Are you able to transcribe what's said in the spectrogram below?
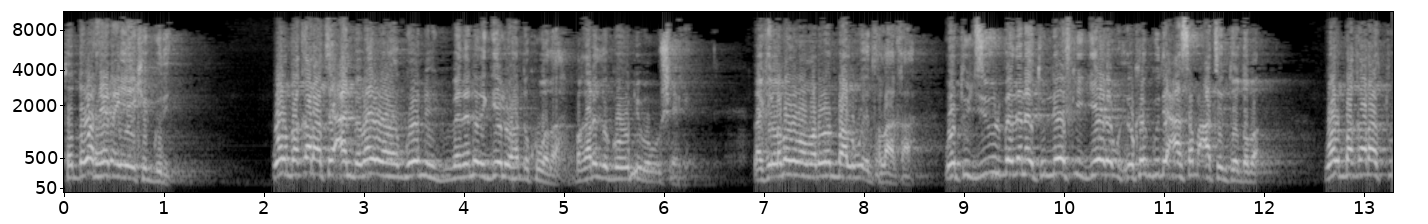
toddoba reer ayay ka gudi walbaqarati can gooni badanada geelu hadda ku wadaa baqarada gooniba u sheegay. Laakiin labadaba marmar baa lagu iطlaaqaa wa tujziu lbadanatu neefkii geela wuxuu ka gudi can sabcatin toddoba. Walbaqaratu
